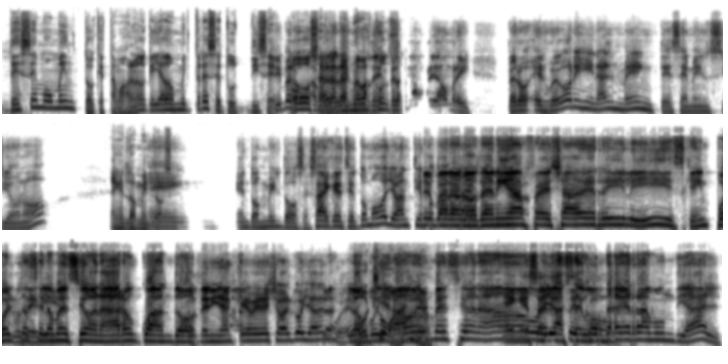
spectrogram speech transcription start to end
de ese momento que estamos hablando que ya 2013, tú dices, Sí, pero oh, las nuevas consolas pero, hombre, pero el juego originalmente se mencionó en el 2012. en, en 2012. O sea, que en cierto modo llevan Sí, tiempo. pero para- no tenía fecha de release. ¿Qué importa Pero si lo mencionaron cuando pero tenían que haber hecho algo ya del lo, juego. lo Ocho pudieron haber mencionado En yo la Segunda con- Guerra Mundial?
